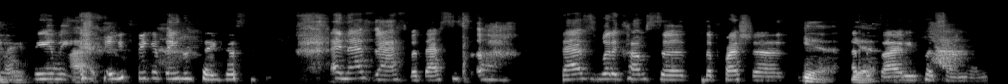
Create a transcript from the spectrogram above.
Okay. No. See, we, I, we speaking things that take this, and that's that's but that's just, uh, that's what it comes to the pressure. Yeah, that yeah. society puts on them.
